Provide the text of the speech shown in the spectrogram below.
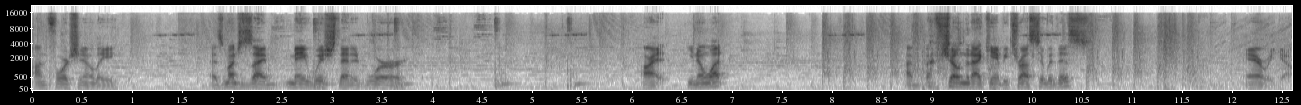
unfortunately. As much as I may wish that it were. Alright, you know what? I've, I've shown that I can't be trusted with this. There we go.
